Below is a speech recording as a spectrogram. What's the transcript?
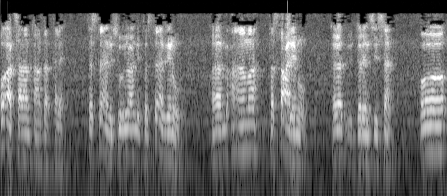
oo aada salaamtaan dad kale tasta'nisuu yani tasta'dinuu ama tastaclimuu inaad dareensiisaan oo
